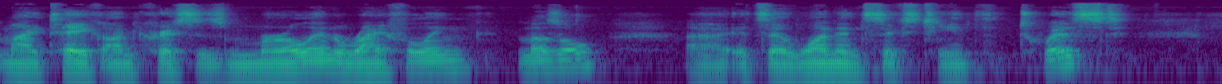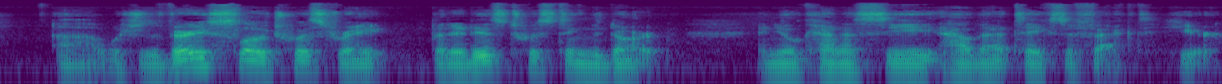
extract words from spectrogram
my take on Chris's Merlin rifling muzzle. Uh, it's a 1 in 16th twist, uh, which is a very slow twist rate, but it is twisting the dart. And you'll kind of see how that takes effect here.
